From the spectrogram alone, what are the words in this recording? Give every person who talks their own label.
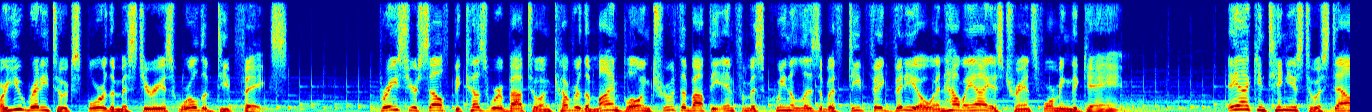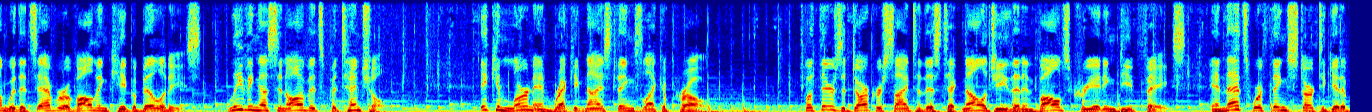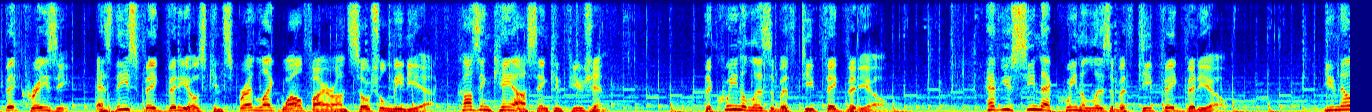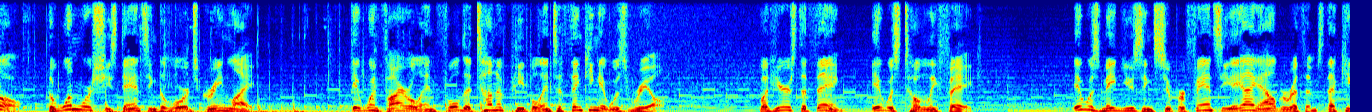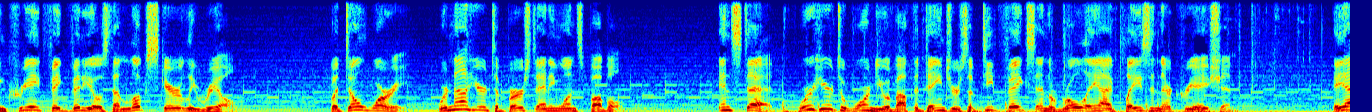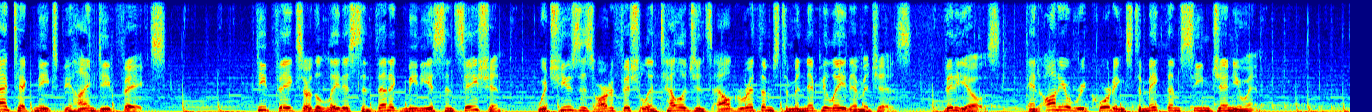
Speaker 1: Are you ready to explore the mysterious world of deepfakes? Brace yourself because we're about to uncover the mind-blowing truth about the infamous Queen Elizabeth deepfake video and how AI is transforming the game. AI continues to astound with its ever-evolving capabilities, leaving us in awe of its potential. It can learn and recognize things like a pro. But there's a darker side to this technology that involves creating deepfakes, and that's where things start to get a bit crazy as these fake videos can spread like wildfire on social media, causing chaos and confusion. The Queen Elizabeth deepfake video. Have you seen that Queen Elizabeth deepfake video? You know, the one where she's dancing to Lorde's green light. It went viral and fooled a ton of people into thinking it was real. But here's the thing, it was totally fake. It was made using super fancy AI algorithms that can create fake videos that look scarily real. But don't worry, we're not here to burst anyone's bubble. Instead, we're here to warn you about the dangers of deepfakes and the role AI plays in their creation. AI techniques behind deepfakes. Deepfakes are the latest synthetic media sensation, which uses artificial intelligence algorithms to manipulate images, videos, and audio recordings to make them seem genuine.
